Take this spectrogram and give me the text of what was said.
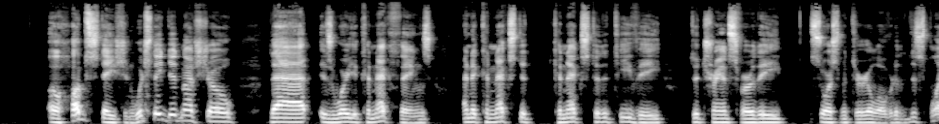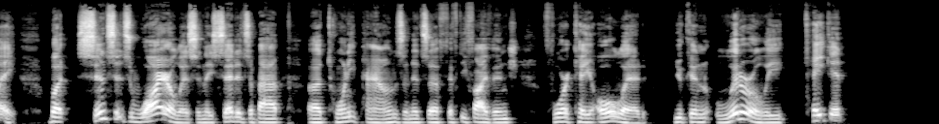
a hub station, which they did not show. That is where you connect things, and it connects to connects to the TV to transfer the source material over to the display. But since it's wireless, and they said it's about uh, 20 pounds and it's a 55 inch 4K OLED, you can literally take it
